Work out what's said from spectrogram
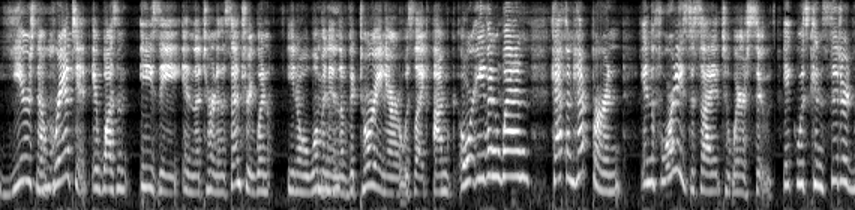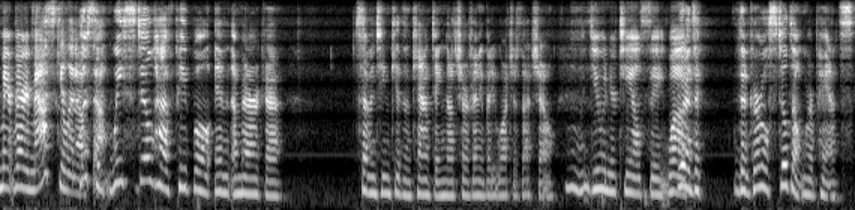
years now. Mm-hmm. Granted, it wasn't easy in the turn of the century when you know a woman in mm-hmm. the Victorian era was like, "I'm," or even when Katharine Hepburn in the 40s decided to wear suits. It was considered ma- very masculine of Listen, them. we still have people in America. 17 kids and counting. Not sure if anybody watches that show. Mm, you and your TLC. Where the the girls still don't wear pants.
